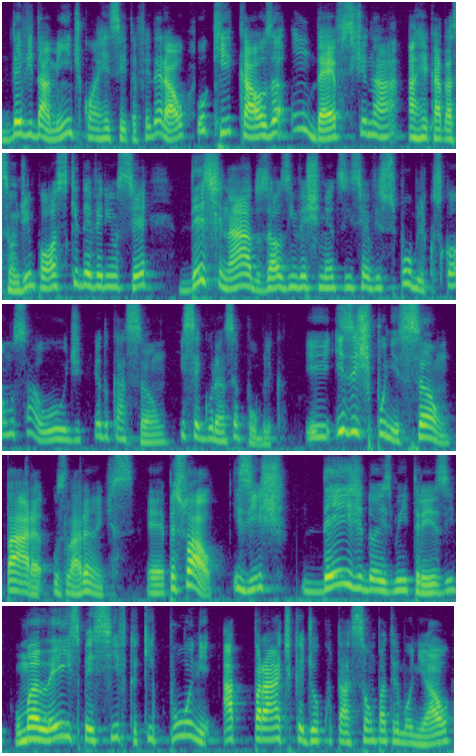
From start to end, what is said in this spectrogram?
devidamente com a Receita Federal, o que causa um déficit na arrecadação de impostos que deveriam ser destinados aos investimentos em serviços públicos, como saúde, educação e segurança pública. E existe punição para os laranjas? É, pessoal, existe desde 2013 uma lei específica que pune a prática de ocultação patrimonial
